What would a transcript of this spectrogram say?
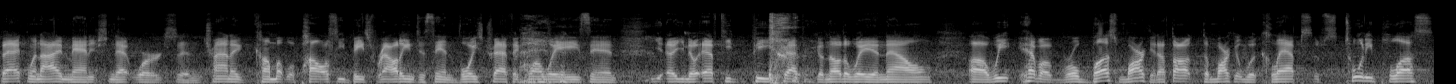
back when I managed networks and trying to come up with policy-based routing to send voice traffic one ways and uh, you know FTP traffic another way, and now uh, we have a robust market. I thought the market would collapse. It was 20 plus.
